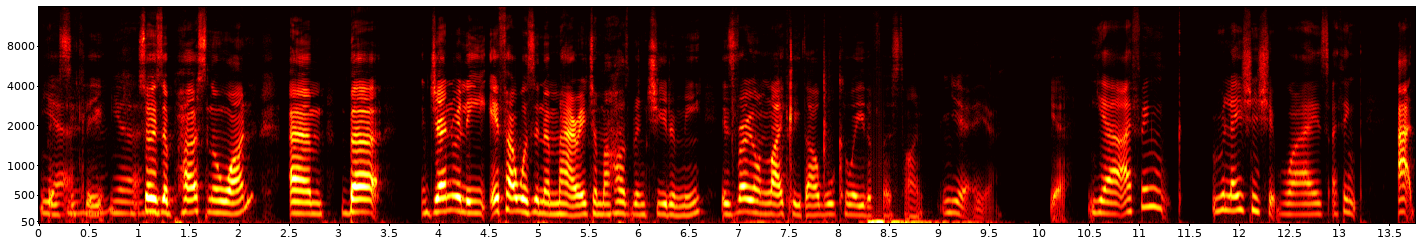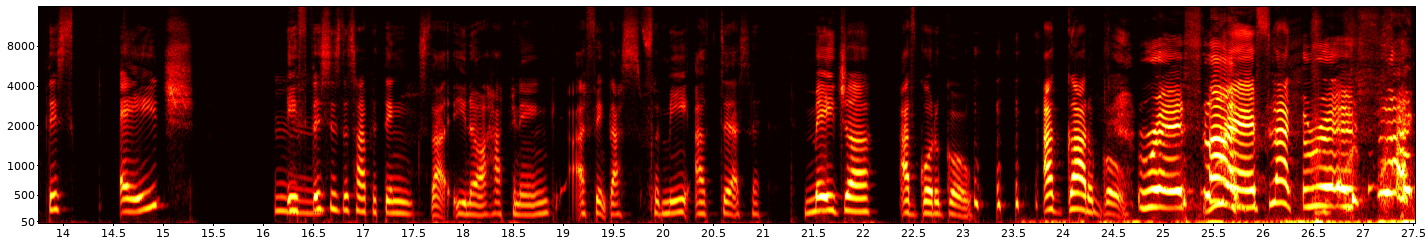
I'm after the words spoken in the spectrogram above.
Yeah. basically. Yeah. So it's a personal one. Um, but generally, if I was in a marriage and my husband cheated me, it's very unlikely that I'll walk away the first time. Yeah, yeah. Yeah, Yeah, I think relationship wise, I think at this age, if Mm. this is the type of things that you know are happening, I think that's for me. I that's a major. I've got to go. I gotta go. Red flag. Red flag. Red flag.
